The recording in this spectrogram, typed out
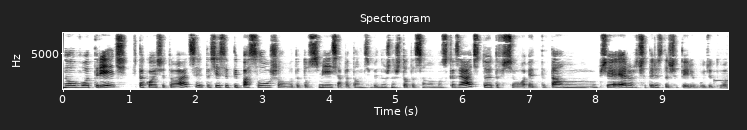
Но вот речь в такой ситуации, то есть если ты послушал вот эту смесь, а потом тебе нужно что-то самому сказать, то это все, это там вообще error 404 будет. Вот.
